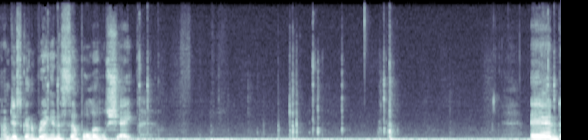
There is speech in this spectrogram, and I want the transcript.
I'm just going to bring in a simple little shape. And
